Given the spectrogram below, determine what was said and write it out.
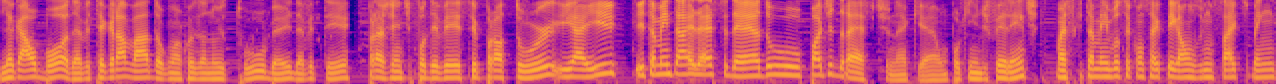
Legal, boa, deve ter gravado alguma coisa no YouTube aí, deve ter, pra gente poder ver esse Pro Tour e aí, e também dá essa ideia do Pod Draft, né, que é um pouquinho diferente, mas que também você consegue pegar uns insights bem,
